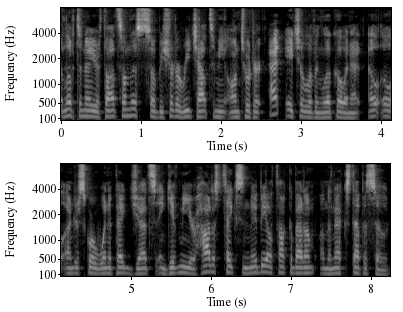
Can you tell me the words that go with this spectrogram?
I'd love to know your thoughts on this, so be sure to reach out to me on Twitter at HLLivingLoco and at LO underscore Winnipeg Jets and give me your hottest takes, and maybe I'll talk about them on the next episode.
